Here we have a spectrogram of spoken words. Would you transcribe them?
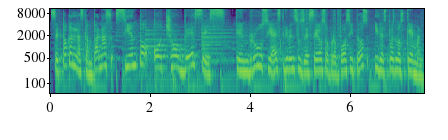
se tocan las campanas 108 veces que en Rusia escriben sus deseos o propósitos y después los queman,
